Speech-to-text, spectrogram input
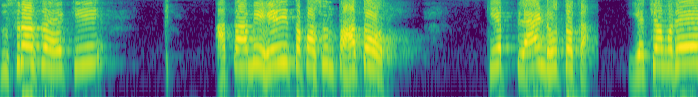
दुसरं असं आहे की आता आम्ही हेही तपासून पाहतो की हे प्लॅन्ड होतं का? याच्यामध्ये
